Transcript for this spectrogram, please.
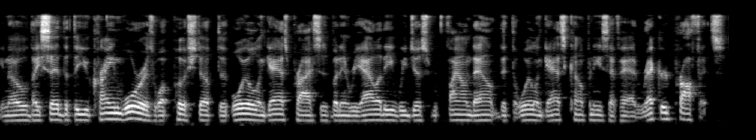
you know, they said that the Ukraine war is what pushed up the oil and gas prices, but in reality, we just found out that the oil and gas companies have had record profits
